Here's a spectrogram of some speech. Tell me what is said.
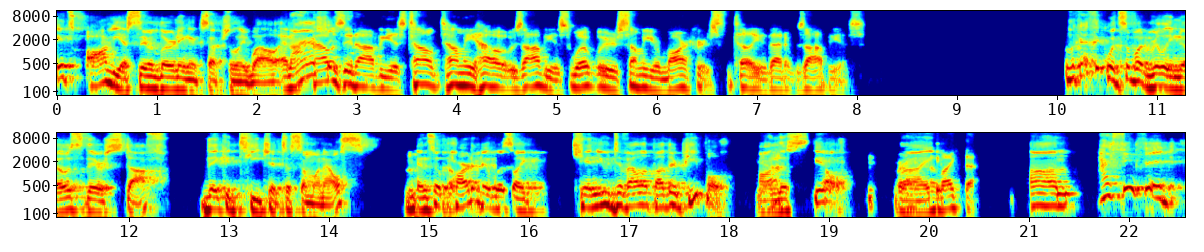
it's obvious they're learning exceptionally well. And I actually, how is it obvious? Tell tell me how it was obvious. What were some of your markers to tell you that it was obvious? Look, I think when someone really knows their stuff, they could teach it to someone else. Mm-hmm. And so part of it was like, can you develop other people yeah. on this skill? Right. I like that. Um, I think that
